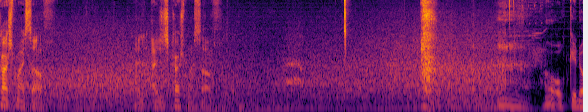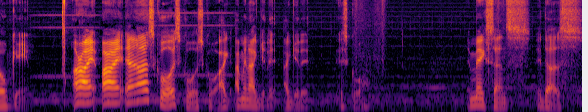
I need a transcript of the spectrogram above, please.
Crushed myself. I, I just crushed myself. Okie dokie. All right, all right. Yeah, that's cool. It's cool. It's cool. I, I mean, I get it. I get it. It's cool. It makes sense. It does.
